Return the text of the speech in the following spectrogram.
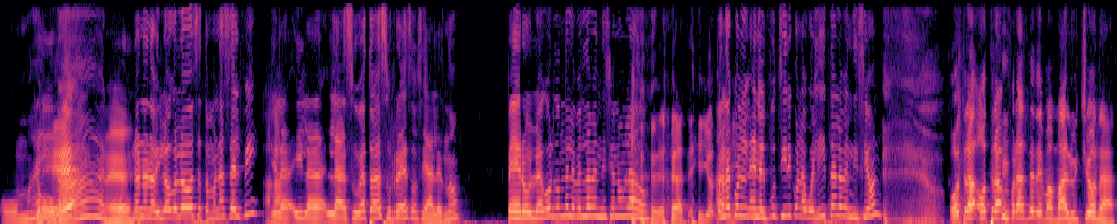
Oh my. God. ¿Eh? No, no, no. Y luego, luego se toma una selfie y, Ajá. la, y la, la sube a todas sus redes sociales, ¿no? Pero luego, ¿dónde le ves la bendición a un lado? Espérate, y otra, Anda con, en el Food City con la abuelita, la bendición. otra, otra frase de mamá luchona.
